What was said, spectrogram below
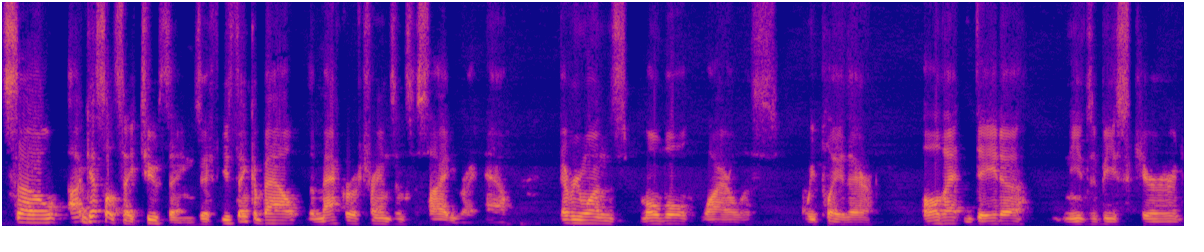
So, I guess I'll say two things. If you think about the macro trends in society right now, everyone's mobile, wireless, we play there. All that data needs to be secured.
